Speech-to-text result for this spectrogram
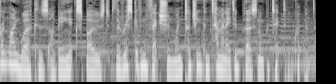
frontline workers are being exposed to the risk of infection when touching contaminated personal protective equipment.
